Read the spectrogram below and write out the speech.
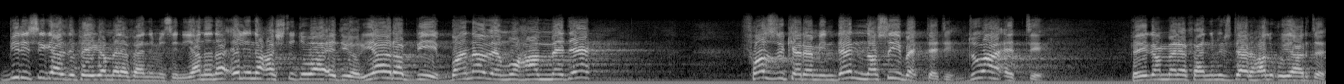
Birisi geldi Peygamber Efendimizin yanına, elini açtı dua ediyor. Ya Rabbi bana ve Muhammed'e fazl-ı kereminden nasip et dedi. Dua etti. Peygamber Efendimiz derhal uyardı.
